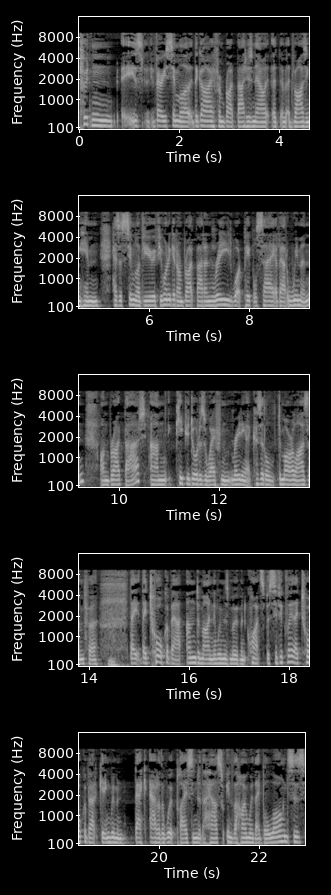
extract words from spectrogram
Putin is very similar. The guy from Breitbart who's now advising him has a similar view. If you want to get on Breitbart and read what people say about women on Breitbart, um, keep your daughters away from reading it because it'll demoralise them for. Mm. They they talk about undermining the women's movement quite specifically. They talk about getting women back out of the workplace into the house, into the home where they belong. This is,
